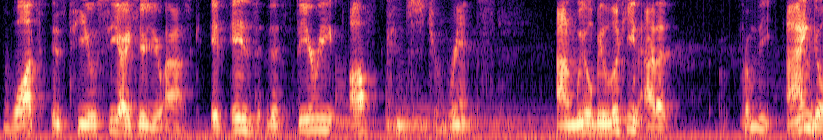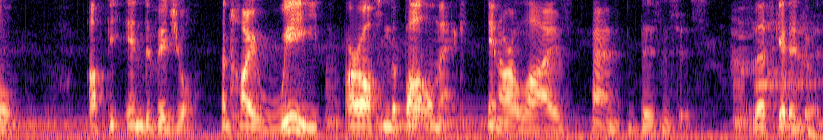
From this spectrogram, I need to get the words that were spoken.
What is TOC, I hear you ask? It is the theory of constraints, and we'll be looking at it from the angle of the individual and how we are often the bottleneck in our lives and businesses. Let's get into it.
